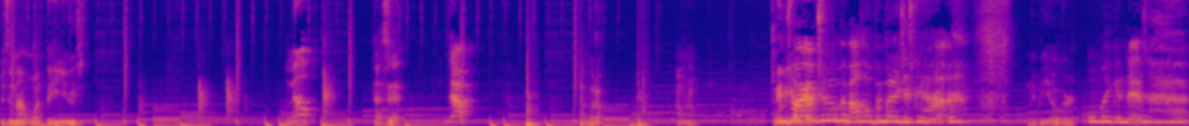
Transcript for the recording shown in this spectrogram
Isn't that what they use? Milk. That's it? Yeah. How about a, I don't know. I'm Maybe sorry, I'm trying to have my mouth open, but I just can't. Maybe yogurt. Oh my goodness.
